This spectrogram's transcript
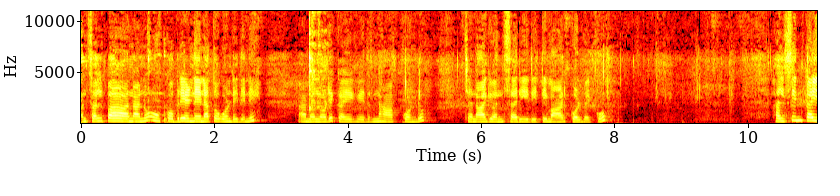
ಒಂದು ಸ್ವಲ್ಪ ನಾನು ಕೊಬ್ಬರಿ ಎಣ್ಣೆನ ತೊಗೊಂಡಿದ್ದೀನಿ. ಆಮೇಲೆ ನೋಡಿ ಕೈಗೆ ಇದನ್ನ ಹಾಕ್ಕೊಂಡು ಚೆನ್ನಾಗಿ ಒಂದು ಸರಿ ಈ ರೀತಿ ಮಾಡಿಕೊಳ್ಬೇಕು. ಹಲಸಿನಕಾಯಿ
